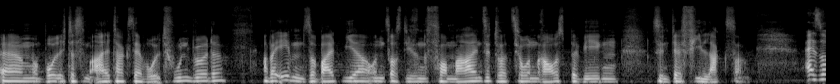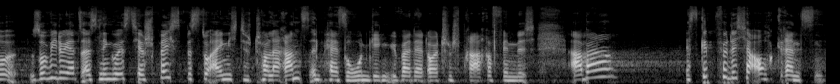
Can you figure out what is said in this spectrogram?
Ähm, obwohl ich das im Alltag sehr wohl tun würde. Aber eben, sobald wir uns aus diesen formalen Situationen rausbewegen, sind wir viel laxer. Also, so wie du jetzt als Linguist hier sprichst, bist du eigentlich die Toleranz in Person gegenüber der deutschen Sprache, finde ich. Aber es gibt für dich ja auch Grenzen.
